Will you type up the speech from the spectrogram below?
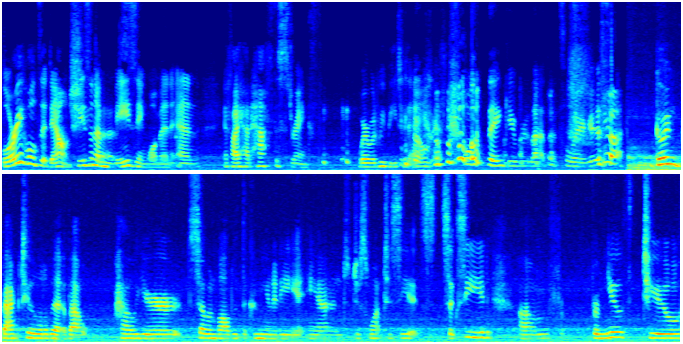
Lori holds it down. She's she an does. amazing woman. And if I had half the strength, where would we be today? Oh, well, thank you for that. That's hilarious. Yeah. Going back to a little bit about how you're so involved with the community and just want to see it succeed um, from youth to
